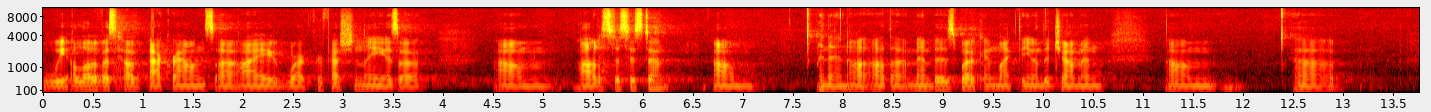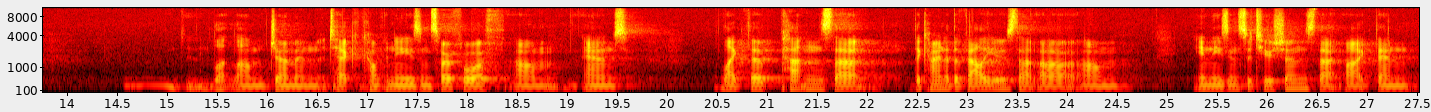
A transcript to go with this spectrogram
we, a lot of us have backgrounds. Uh, I work professionally as a um, artist assistant, um, and then other members work in like the, you know the German um, uh, um, German tech companies and so forth, um, and like the patterns that the kind of the values that are um, in these institutions that like then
